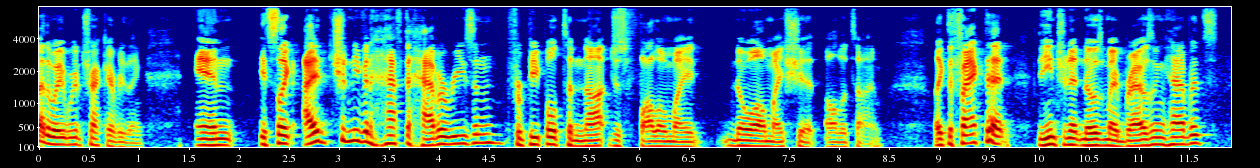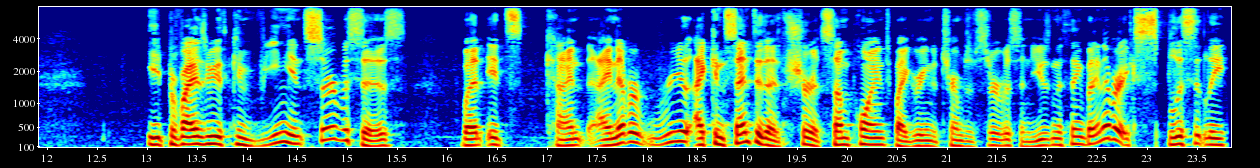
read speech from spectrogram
by the way we're going to track everything. And it's like I shouldn't even have to have a reason for people to not just follow my know all my shit all the time like the fact that the internet knows my browsing habits. It provides me with convenient services, but it's kind. I never really. I consented, I'm sure, at some point by agreeing to terms of service and using the thing, but I never explicitly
